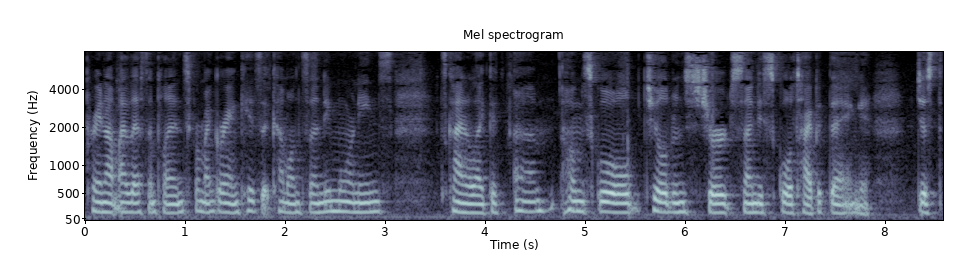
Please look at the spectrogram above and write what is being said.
Praying out my lesson plans for my grandkids that come on Sunday mornings. It's kind of like a um, homeschool children's church Sunday school type of thing just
